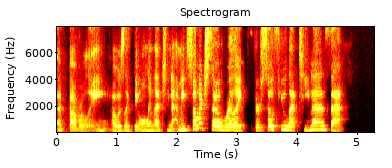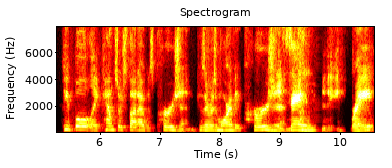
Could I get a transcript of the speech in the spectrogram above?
at Beverly, I was like the only Latina. I mean, so much so where like there's so few Latinas that people like counselors thought I was Persian because there was more of a Persian Same. community, right?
